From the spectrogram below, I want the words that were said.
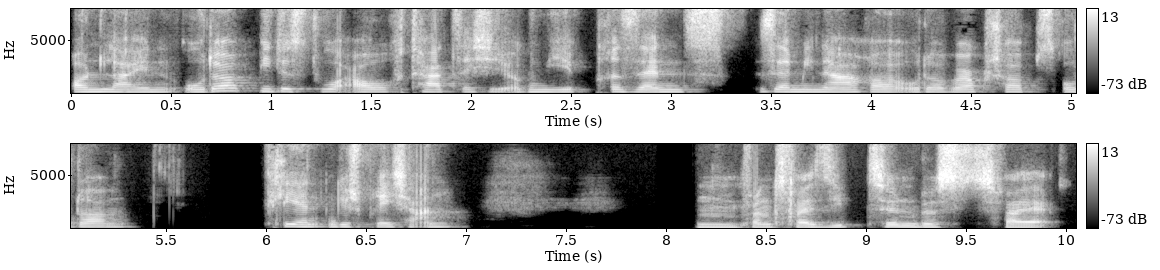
online, oder bietest du auch tatsächlich irgendwie Präsenzseminare oder Workshops oder Klientengespräche an? Hm, von 2017 bis 2018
